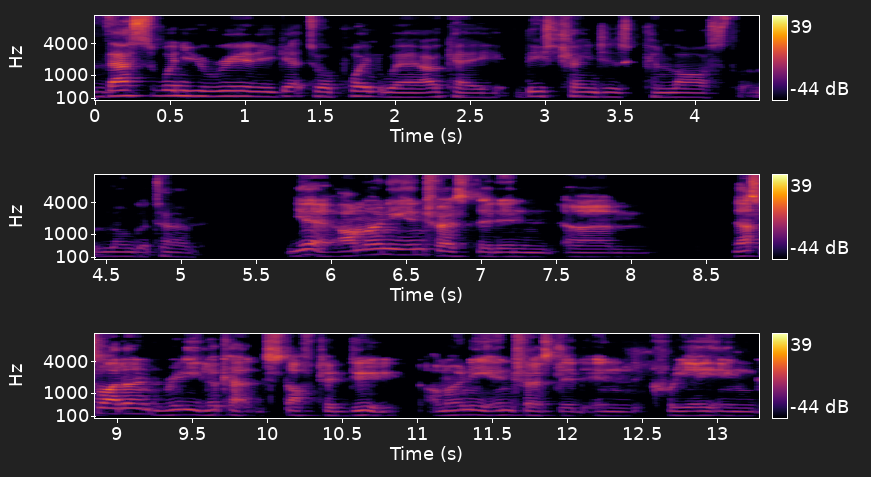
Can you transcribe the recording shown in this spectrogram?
that's when you really get to a point where, okay, these changes can last longer term. Yeah, I'm only interested in um, that's why I don't really look at stuff to do. I'm only interested in creating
